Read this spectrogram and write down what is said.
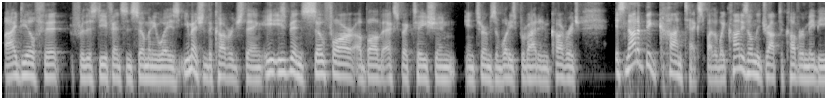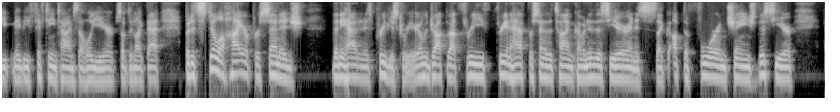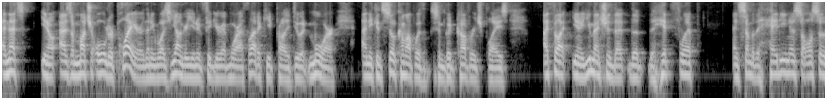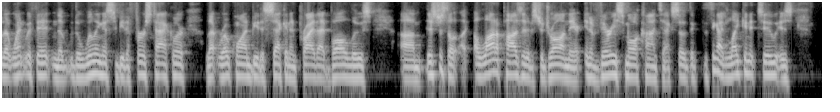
Ideal fit for this defense in so many ways. You mentioned the coverage thing. He, has been so far above expectation in terms of what he's provided in coverage. It's not a big context, by the way. Clowney's only dropped to cover maybe maybe 15 times the whole year, something like that. But it's still a higher percentage than he had in his previous career. He only dropped about three, three and a half percent of the time coming into this year, and it's like up to four and change this year. And that's you know, as a much older player than he was younger, you know, figure more athletic, he'd probably do it more. And he can still come up with some good coverage plays. I thought, you know, you mentioned that the the hip flip and some of the headiness also that went with it and the, the willingness to be the first tackler, let Roquan be the second and pry that ball loose. Um, there's just a, a lot of positives to draw on there in a very small context. So the, the thing I liken it to is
